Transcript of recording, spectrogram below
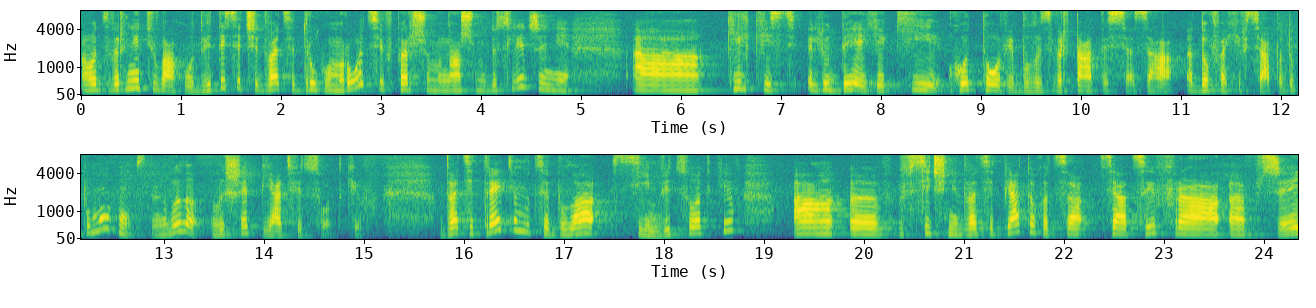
от зверніть увагу, у 2022 році, в першому нашому дослідженні, кількість людей, які готові були звертатися за, до фахівця по допомогу, становила лише 5%. У 23-му це була 7%, а е, в січні 25-го ця, ця цифра е, вже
